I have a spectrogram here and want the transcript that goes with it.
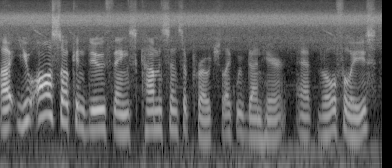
uh, you also can do things common sense approach like we've done here at Villa Feliz.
